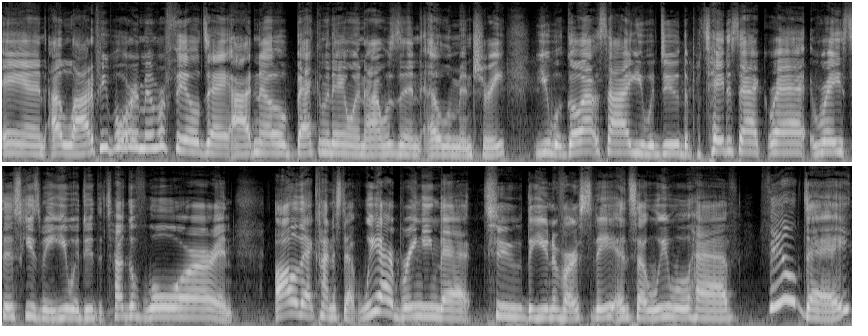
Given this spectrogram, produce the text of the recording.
And a lot of people remember Field Day. I know back in the day when I was in elementary, you would go outside, you would do the potato sack races, excuse me, you would do the tug of war and all of that kind of stuff. We are bringing that to the university, and so we will have field day.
